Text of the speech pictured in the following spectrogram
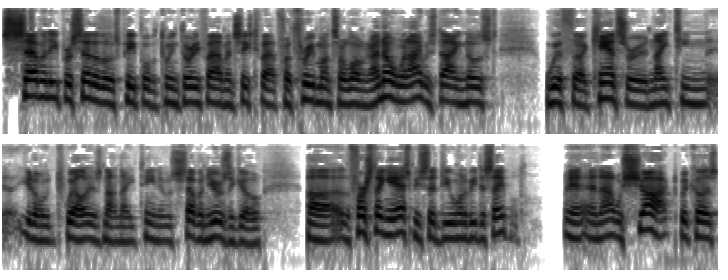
seventy percent of those people between thirty-five and sixty-five for three months or longer. I know when I was diagnosed with uh, cancer in nineteen, uh, you know, well, it was not nineteen; it was seven years ago. Uh, the first thing he asked me he said, "Do you want to be disabled?" And I was shocked because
